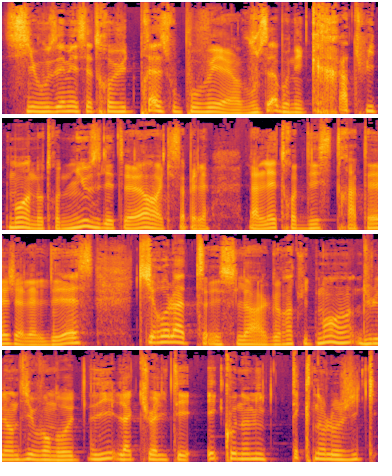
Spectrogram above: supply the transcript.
Si vous aimez cette revue de presse, vous pouvez vous abonner gratuitement à notre newsletter qui s'appelle La lettre des stratèges, LLDS, qui relate, et cela gratuitement, hein, du lundi au vendredi, l'actualité économique, technologique,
